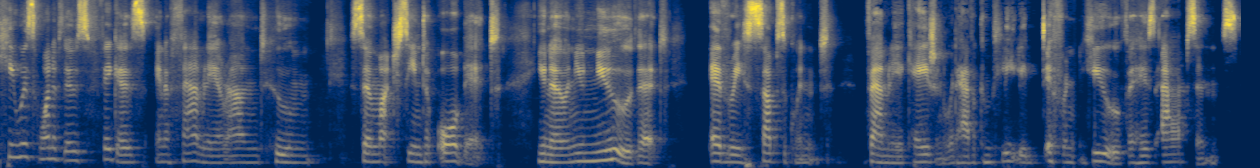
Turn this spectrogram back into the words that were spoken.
he was one of those figures in a family around whom so much seemed to orbit you know and you knew that every subsequent family occasion would have a completely different hue for his absence.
